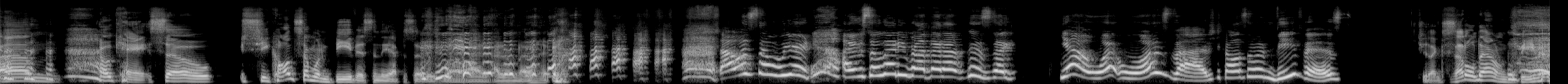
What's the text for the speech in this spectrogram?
Um, Okay, so she called someone Beavis in the episode as well. I, I don't know. that was so weird. I'm so glad you brought that up because, like, yeah, what was that? She called someone Beavis. She's like, settle down, Beavis.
